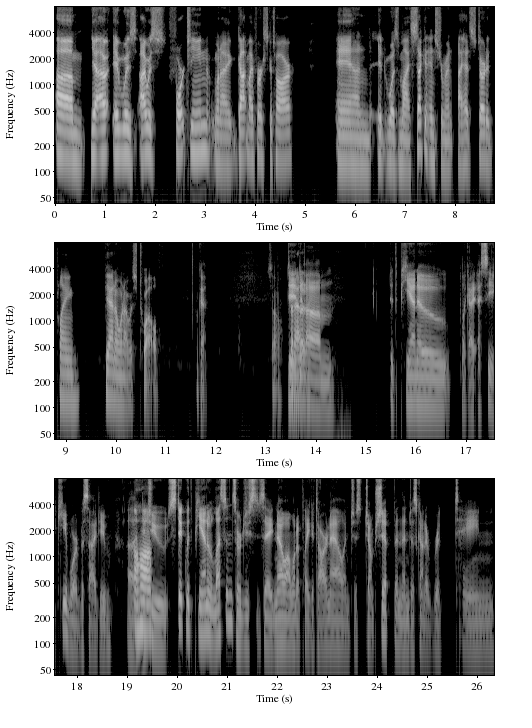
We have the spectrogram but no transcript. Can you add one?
Um, yeah, it was. I was 14 when I got my first guitar, and it was my second instrument. I had started playing piano when I was 12. Okay. So Did been at it- um did the piano like I, I see a keyboard beside you. Uh, Uh-huh. Did you stick with piano lessons, or did you say no? I want to play guitar now and just jump ship, and then just kind of retain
